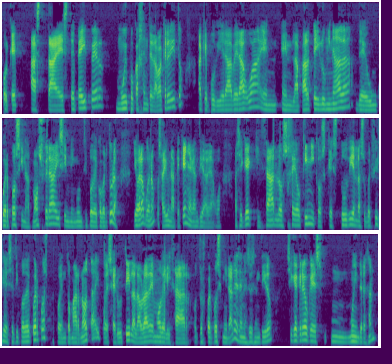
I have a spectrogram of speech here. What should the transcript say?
Porque hasta este paper muy poca gente daba crédito a que pudiera haber agua en, en, la parte iluminada de un cuerpo sin atmósfera y sin ningún tipo de cobertura. Y ahora, bueno, pues hay una pequeña cantidad de agua. Así que quizá los geoquímicos que estudien la superficie de ese tipo de cuerpos pues pueden tomar nota y puede ser útil a la hora de modelizar otros cuerpos similares. En ese sentido, sí que creo que es muy interesante.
